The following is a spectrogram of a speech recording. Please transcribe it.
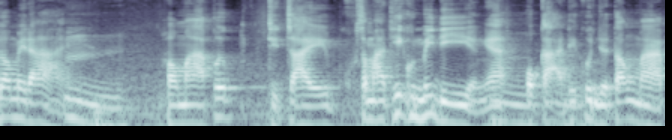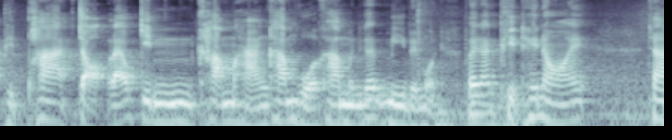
ก็ไม่ได้พอมาปุ๊บ จิตใจสมาธิคุณไม่ดีอย่างเงี้ย โอกาสที่คุณจะต้องมาผิดพลาดเจาะแล้วกินคำหางคำหัวคำมันก็มีไปหมด เพราะฉะนั้นผิดให้น้อยใช่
